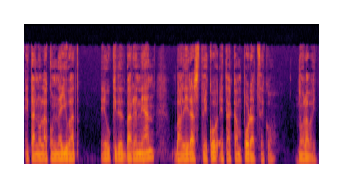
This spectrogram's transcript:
Eta nolako nahi bat eukidet barrenean badirazteko eta kanporatzeko. Nola bait.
